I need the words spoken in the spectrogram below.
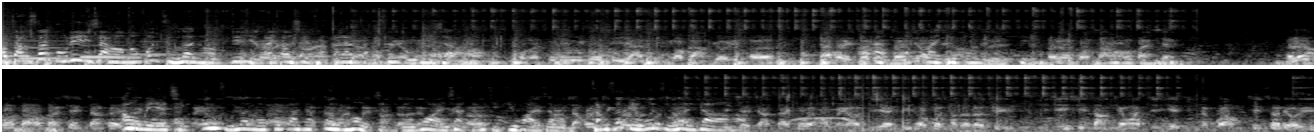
哦，掌声鼓励一下哈，我们温主任哈，今天也来到现场，大家掌声鼓励一下哈。我们出立国际亚锦油港有运河，待会九点钟要进场的是和乐广场往返线。和乐广场往返线将可以。啊，我们也请温主任呢跟大家问候讲个话一下，讲几句话一下，掌声给温主任一下啊并且将带各位好朋友体验低头过桥的乐趣，以及欣赏千万级夜景灯光、金色流域。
